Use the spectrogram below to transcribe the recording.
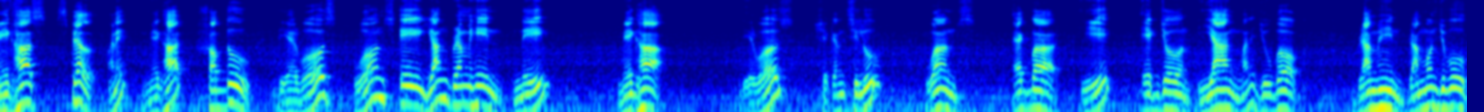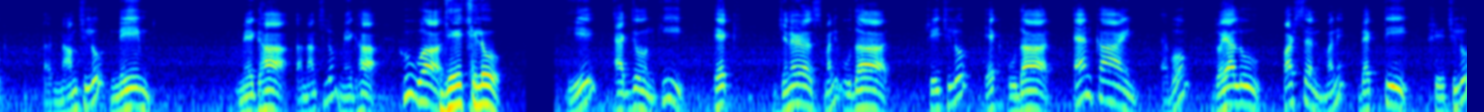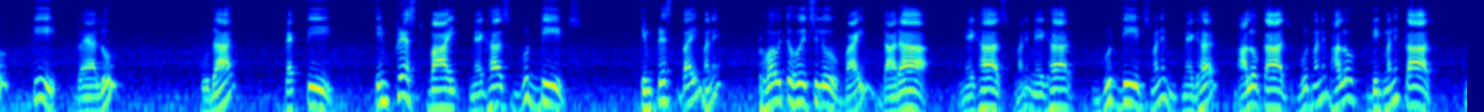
মেঘাস spell মানে মেঘার শব্দ। There was once a young Brahmin name Megha there was সেখানে ছিল ওয়ান্স একবার এ একজন ইয়াং মানে যুবক ব্রাহ্মীণ ব্রাহ্মণ যুবক। তার নাম ছিল নেমড মেঘা তার নাম ছিল মেঘা হু যে ছিল এ একজন কি? এক জেনারাস মানে উদার। সে ছিল এক উদার অ্যান্ড কাইন্ড এবং দয়ালু পার্সন মানে ব্যক্তি। সে ছিল কি? দয়ালু, উদার ব্যক্তি। Impressed by Megha's good deeds impressed by মানে প্রভাবিত হয়েছিল বাই দ্বারা। মেঘাস মানে মেঘার গুড ডিডস মানে মেঘার ভালো কাজ গুড মানে ভালো ডিড মানে কাজ।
